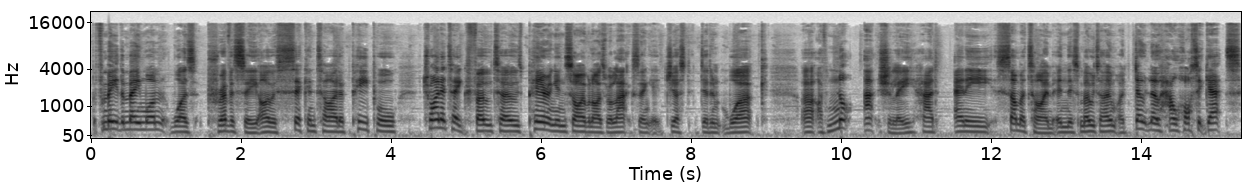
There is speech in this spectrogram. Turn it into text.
But for me, the main one was privacy. I was sick and tired of people trying to take photos, peering inside when I was relaxing. It just didn't work. Uh, I've not actually had any summertime in this motorhome. I don't know how hot it gets,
